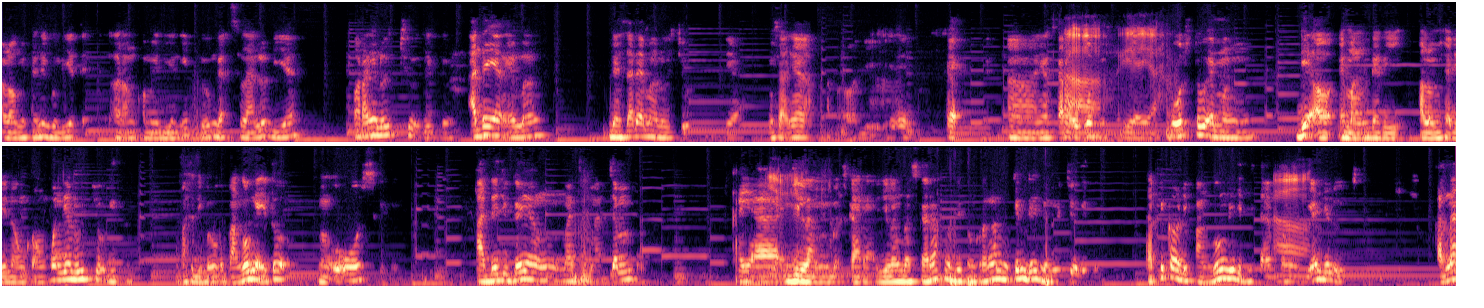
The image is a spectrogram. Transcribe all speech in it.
kalau misalnya gue lihat ya orang komedian itu nggak selalu dia orangnya lucu gitu. Ada yang emang dasarnya emang lucu. Ya misalnya kalau di kayak eh, yang sekarang Ah, Uus iya iya. Uus tuh emang dia aw- emang dari kalau misalnya dia nongkrong pun dia lucu gitu. Pas dibawa ke panggung ya itu emang Uus gitu. Ada juga yang macam-macam kayak Iya, iya. Gilang Baskara. Gilang Baskara kalau di tongkrongan mungkin dia nggak lucu gitu. Tapi kalau di panggung dia jadi style Ah. komedian dia lucu. Karena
